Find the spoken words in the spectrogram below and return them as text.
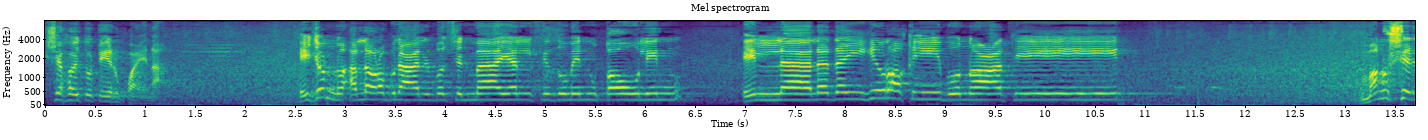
সে হয়তো টের পায় না। এই জন্য আল্লাহ রবুল্লা আলম বলছেন, মা ইয়ালফিযু মিন কওলিন ইল্লা লাদাইহি রাকীবুন আতীদ। মানুষের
